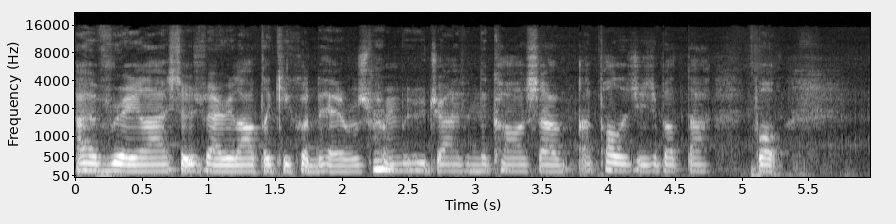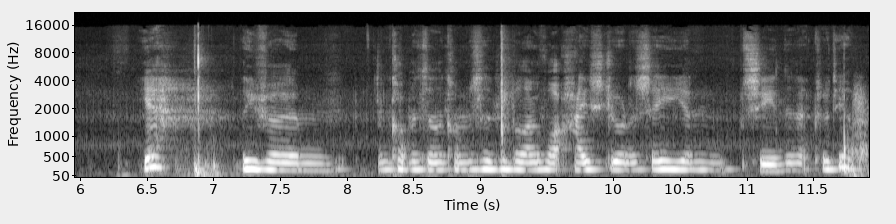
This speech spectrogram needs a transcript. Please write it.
I've realised it was very loud like you couldn't hear us when we were driving the car so apologies about that but yeah. Leave um, a comment in the comments section below what heist you want to see and see you in the next video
